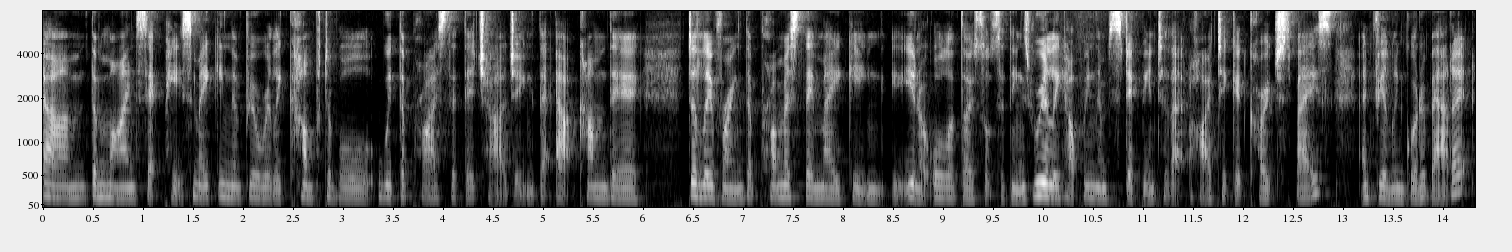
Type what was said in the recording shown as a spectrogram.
um, the mindset piece, making them feel really comfortable with the price that they're charging, the outcome they're delivering, the promise they're making, you know, all of those sorts of things, really helping them step into that high ticket coach space and feeling good about it.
